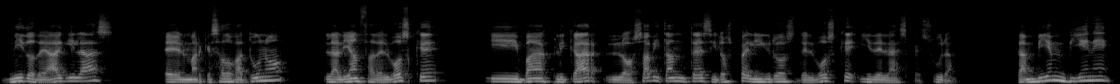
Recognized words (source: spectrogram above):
nido de águilas, el Marquesado Gatuno, la Alianza del Bosque y va a explicar los habitantes y los peligros del bosque y de la espesura. También viene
